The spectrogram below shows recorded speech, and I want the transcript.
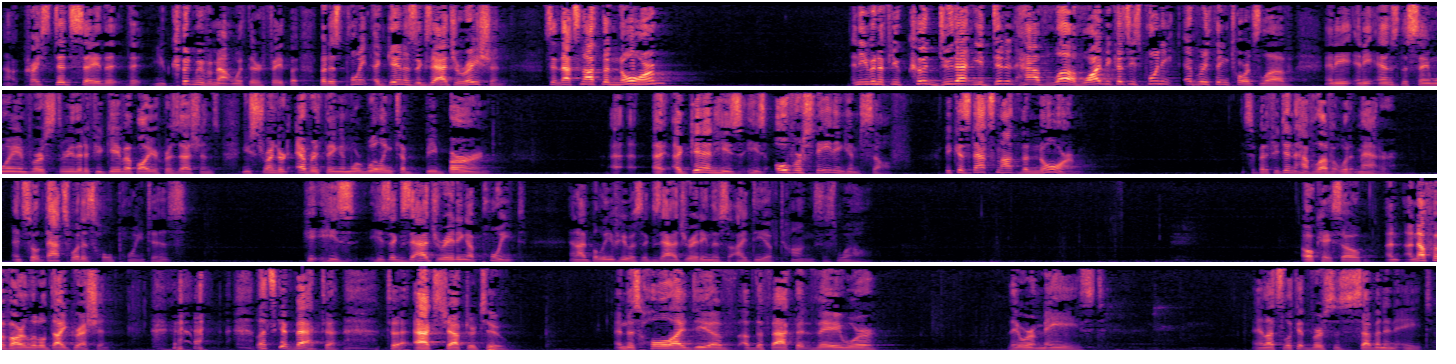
now, Christ did say that, that you could move a mountain with their faith, but, but his point again is exaggeration. Saying that's not the norm. And even if you could do that and you didn't have love, why? Because he's pointing everything towards love. And he, and he ends the same way in verse 3 that if you gave up all your possessions, you surrendered everything and were willing to be burned. Again, he's, he's overstating himself. Because that's not the norm. He said, but if you didn't have love, it wouldn't matter. And so that's what his whole point is. He, he's, he's exaggerating a point, and I believe he was exaggerating this idea of tongues as well. Okay, so en- enough of our little digression. Let's get back to, to Acts chapter 2. And this whole idea of, of the fact that they were, they were amazed. And let's look at verses 7 and 8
